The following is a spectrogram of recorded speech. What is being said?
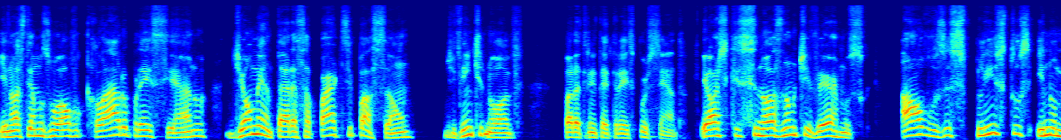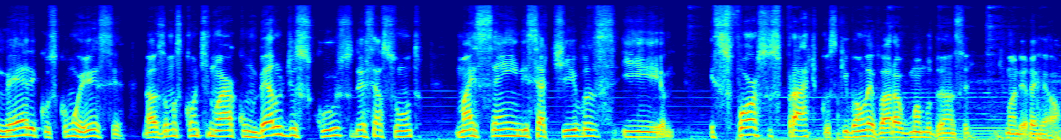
E nós temos um alvo claro para esse ano de aumentar essa participação de 29 para 33%. Eu acho que se nós não tivermos alvos explícitos e numéricos como esse, nós vamos continuar com um belo discurso desse assunto, mas sem iniciativas e esforços práticos que vão levar a alguma mudança de maneira real.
